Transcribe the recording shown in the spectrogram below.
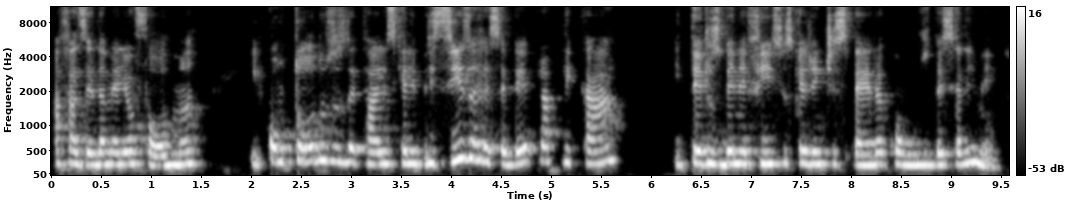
a fazer da melhor forma e com todos os detalhes que ele precisa receber para aplicar e ter os benefícios que a gente espera com o uso desse alimento.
